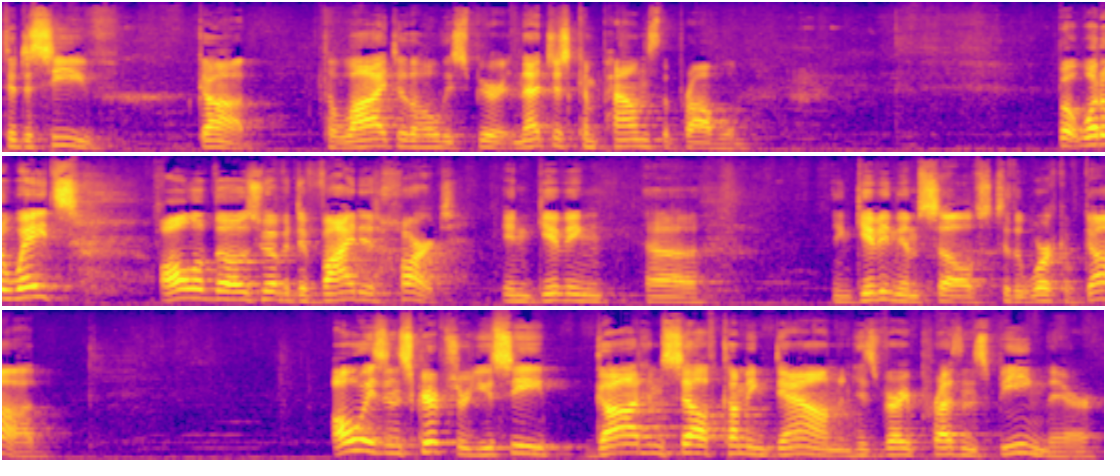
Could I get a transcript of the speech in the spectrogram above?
to deceive God, to lie to the Holy Spirit. And that just compounds the problem. But what awaits all of those who have a divided heart in giving, uh, in giving themselves to the work of God? Always in Scripture, you see God Himself coming down and His very presence being there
